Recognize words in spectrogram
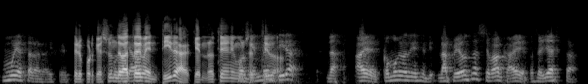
Muy hasta las narices. Pero porque es un porque, debate de mentira, que no tiene ningún Porque es sentido. mentira. La- a ver, ¿cómo que no tiene sentido? La peonza se va a caer, o sea, ya está.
